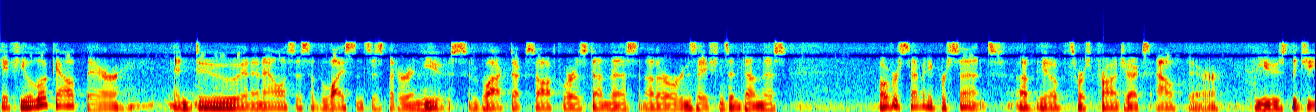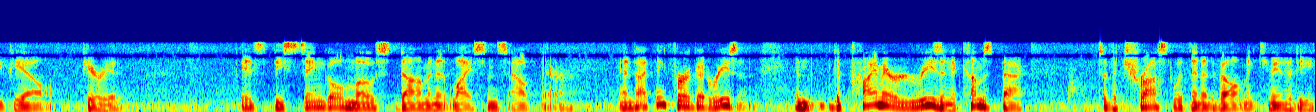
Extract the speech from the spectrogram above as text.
if you look out there and do an analysis of the licenses that are in use, and Black Duck Software has done this and other organizations have done this, over 70% of the open source projects out there use the GPL, period. It's the single most dominant license out there. And I think for a good reason. And the primary reason it comes back to the trust within a development community.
